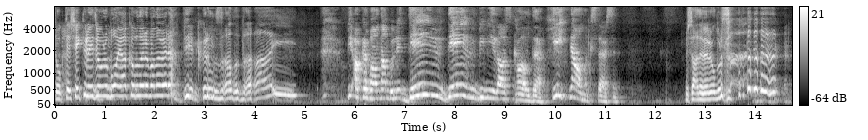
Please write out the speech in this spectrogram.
Çok teşekkür ediyorum bu ayakkabıları bana veren diye kırmızı halıda. Ay. Bir akrabandan böyle dev dev bir miras kaldı. İlk ne almak istersin? Müsaadeleri olursa.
